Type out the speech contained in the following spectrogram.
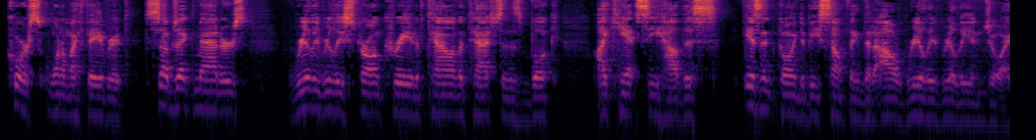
Of course, one of my favorite subject matters. Really, really strong creative talent attached to this book. I can't see how this isn't going to be something that I'll really, really enjoy.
